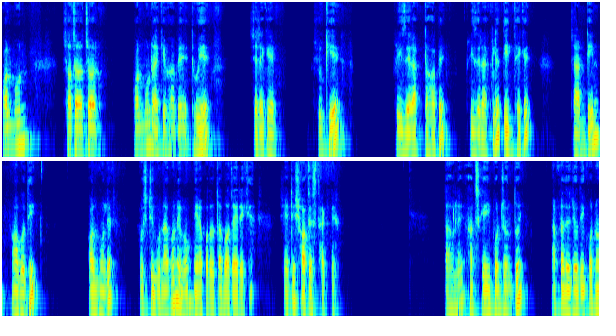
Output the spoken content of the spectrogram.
ফলমূল সচরাচর ফলমূল একইভাবে ধুয়ে সেটাকে শুকিয়ে ফ্রিজে রাখতে হবে। ফ্রিজে রাখলে তিন থেকে চার দিন অবধি ফলমূলের পুষ্টি গুণাগুণ এবং নিরাপদতা বজায় রেখে সেটি সতেজ থাকবে। তাহলে আজকে এই পর্যন্তই। আপনাদের যদি কোনো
